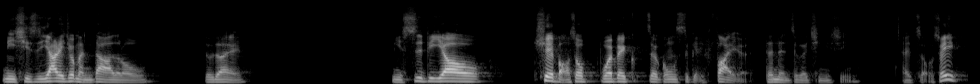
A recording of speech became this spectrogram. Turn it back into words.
你其实压力就蛮大的喽，对不对？你势必要。确保说不会被这个公司给 fire 等等这个情形来走，所以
